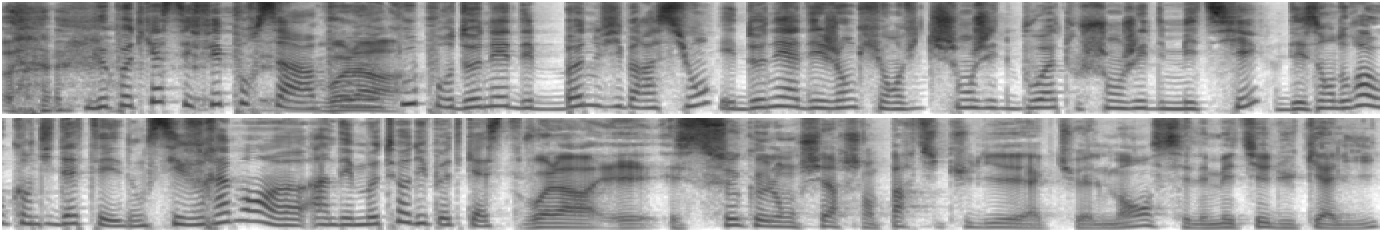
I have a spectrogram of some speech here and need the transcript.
Le podcast est fait pour ça, hein, pour le coup, pour donner des bonnes vibrations et donner à des gens qui ont envie de changer de boîte ou changer de métier des endroits où candidater. Donc, c'est vraiment euh, un des moteurs du podcast. Voilà. Et, ce que l'on cherche en particulier actuellement, c'est les métiers du quali,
